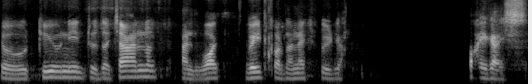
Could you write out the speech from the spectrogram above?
So tune in to the channel and watch wait for the next video. Bye guys.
